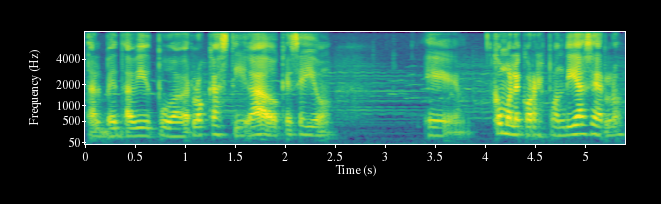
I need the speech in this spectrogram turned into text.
tal vez David pudo haberlo castigado, qué sé yo, eh, como le correspondía hacerlo,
